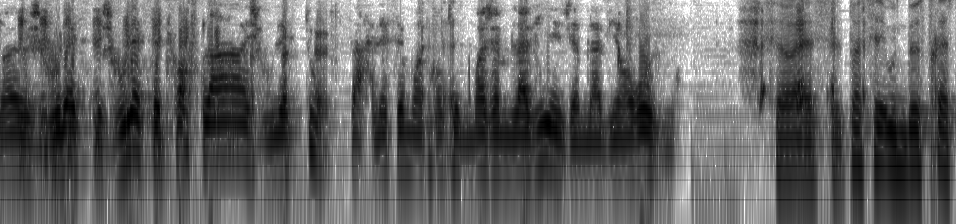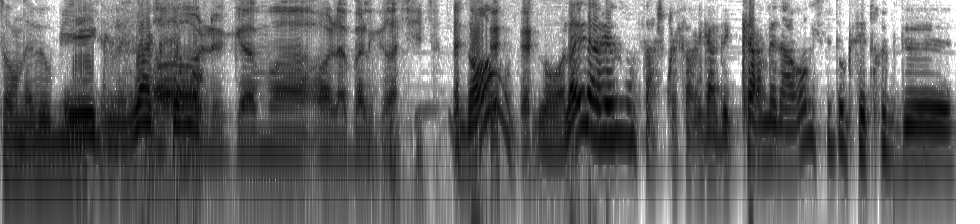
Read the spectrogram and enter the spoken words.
Ouais, je vous laisse, je vous laisse cette force-là, je vous laisse tout. Ça, laissez-moi tranquille. Moi, j'aime la vie et j'aime la vie en rose, moi. C'est vrai, c'est- toi c'est Undo Stress, toi on avait oublié. Exactement. Oh, le gamin. Oh, la balle gratuite. Non, bon, là, il a raison, ça. Je préfère regarder Carmen Arons plutôt que ces trucs de,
